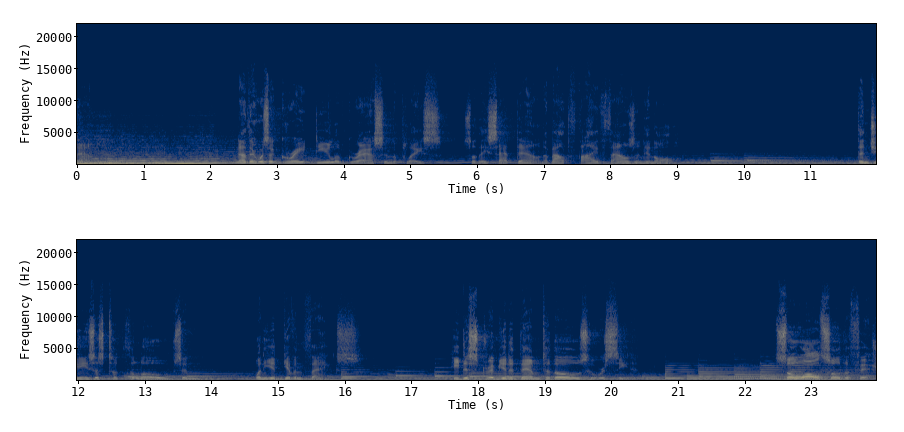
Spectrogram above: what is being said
down. Now there was a great deal of grass in the place, so they sat down, about 5,000 in all. Then Jesus took the loaves, and when he had given thanks, he distributed them to those who were seated. So also the fish,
